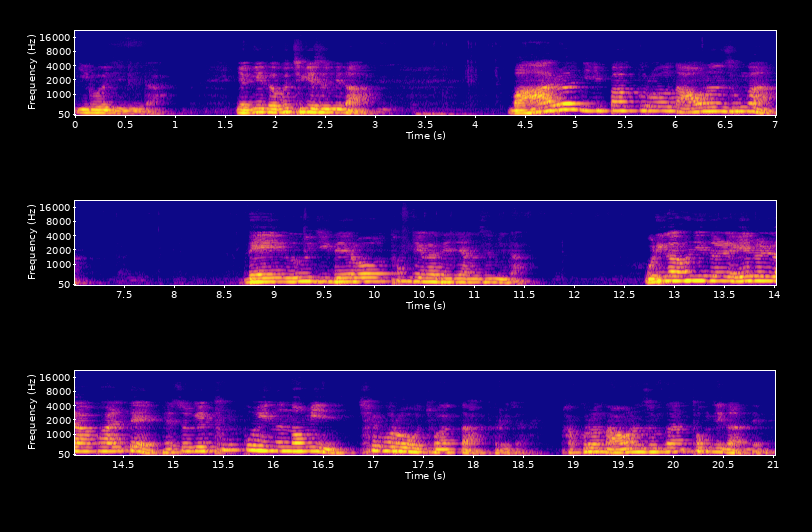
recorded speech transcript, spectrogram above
이루어집니다. 여기에 덧붙이겠습니다. 말은 입 밖으로 나오는 순간 내 의지대로 통제가 되지 않습니다. 우리가 흔히들 애를 낳고 할 때 뱃속에 품고 있는 놈이 최고로 좋았다 그러잖아요. 밖으로 나오는 순간 통제가 안 됩니다.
